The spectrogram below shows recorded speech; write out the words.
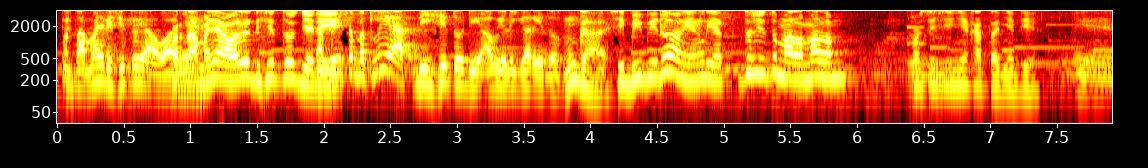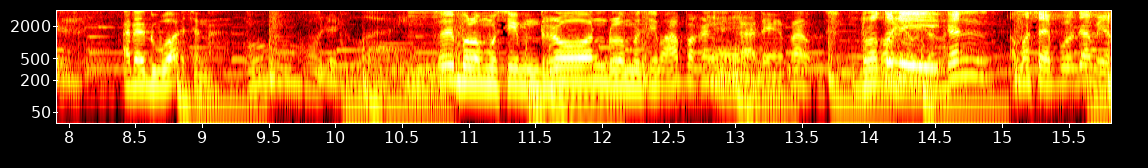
pertamanya di situ ya awalnya. pertamanya awalnya di situ jadi Tapi sempat lihat di situ di Awi Ligar itu. enggak si Bibi doang yang lihat terus itu malam-malam posisinya katanya dia Iya. ada dua sana oh Oh, udah dua. iya. Terus belum musim drone, belum musim apa kan nggak ada yang tahu. Drone tuh Oh, ya di udah. kan sama Saipul Jamil.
